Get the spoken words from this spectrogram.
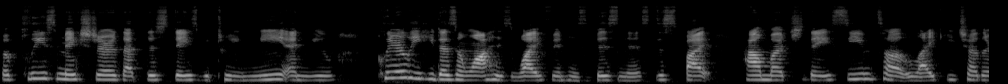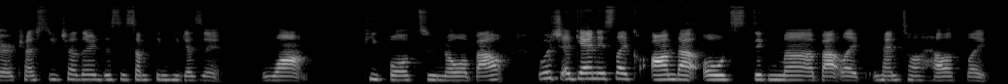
but please make sure that this stays between me and you. Clearly, he doesn't want his wife in his business, despite how much they seem to like each other or trust each other. This is something he doesn't want people to know about, which again is like on that old stigma about like mental health, like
